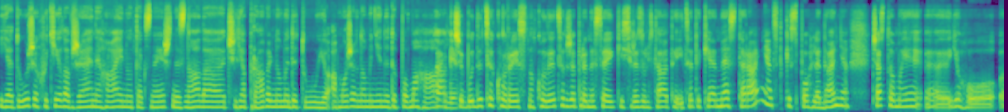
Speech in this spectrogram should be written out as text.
і я дуже хотіла вже негайно, так знаєш, не знала, чи я правильно медитую, а може воно мені не допомагає. Так, чи буде це корисно, коли це вже принесе якісь результати? І це таке не старання, це таке споглядання. Часто ми е, його е,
